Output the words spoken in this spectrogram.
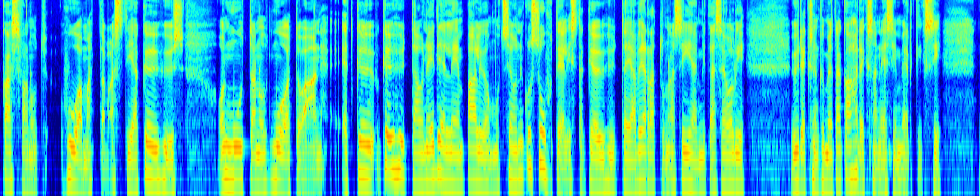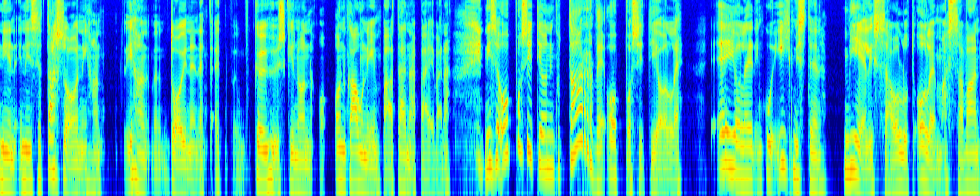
kasvanut huomattavasti ja köyhyys on muuttanut muotoaan. Että köyhyyttä on edelleen paljon, mutta se on niin kuin suhteellista köyhyyttä ja verrattuna siihen, mitä se oli 98 esimerkiksi, niin, niin se taso on ihan ihan toinen, että, että köyhyyskin on, on kauniimpaa tänä päivänä. Niin se oppositio, niin kuin tarve oppositiolle ei ole niin kuin ihmisten mielissä ollut olemassa, vaan,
